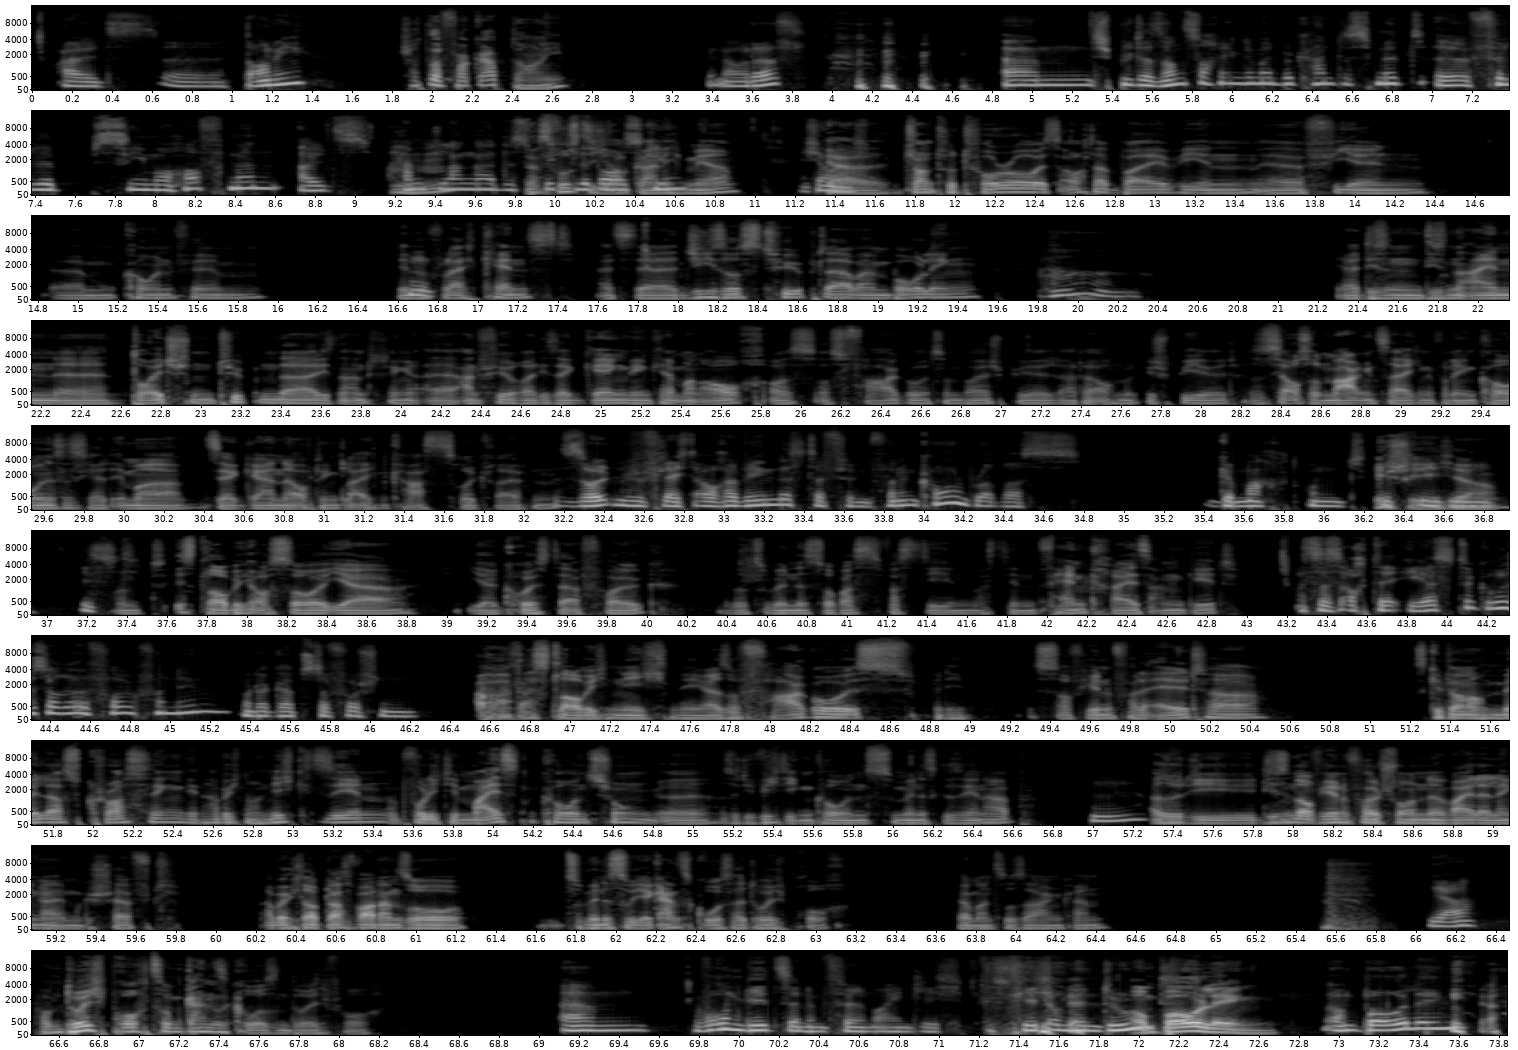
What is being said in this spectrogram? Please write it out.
Als äh, Donny, Shut the fuck up, Donny. genau das. ähm, spielt da sonst noch irgendjemand Bekanntes mit? Äh, Philip Seymour Hoffman als Mhm. Handlanger des Das Big wusste ich auch Lebowski. gar nicht mehr. Ich auch nicht. Ja, John Turturro ist auch dabei, wie in äh, vielen ähm, Cohen-Filmen, den Hm. du vielleicht kennst, als der Jesus-Typ da beim Bowling. Ah, Ja, diesen, diesen einen äh, deutschen Typen da, diesen Anfänger, äh, Anführer dieser Gang, den kennt man auch aus, aus Fargo zum Beispiel, da hat er auch mitgespielt. Das ist ja auch so ein Markenzeichen von den Coens, dass sie halt immer sehr gerne auf den gleichen Cast zurückgreifen. sollten wir vielleicht auch erwähnen, dass der Film von den Coen Brothers gemacht und geschrieben Richtig, ja. ist. Und ist, glaube ich, auch so ihr, ihr größter Erfolg. Also zumindest so was, was den, was den Fankreis angeht. ist das auch der erste größere Erfolg von denen? Oder gab es davor schon? Aber das glaube ich nicht. Nee, also Fargo ist, ist auf jeden Fall älter. Es gibt auch noch Miller's Crossing, den habe ich noch nicht gesehen, obwohl ich die meisten Coens schon, äh, also die wichtigen Coens zumindest gesehen habe. Hm? Also die, die sind auf jeden Fall schon eine Weile länger im Geschäft. Aber ich glaube, das war dann so, zumindest so ihr ganz großer Durchbruch, wenn man so sagen kann. Ja. Vom Durchbruch zum ganz großen Durchbruch. Ähm, worum geht's in dem Film eigentlich? Es geht um den Dude, Um Bowling. um Bowling, Ja.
